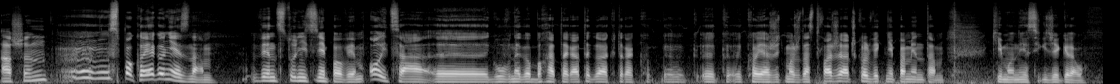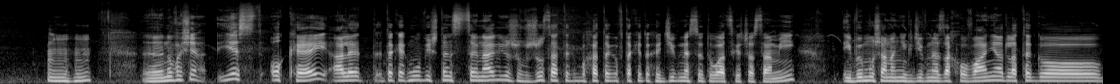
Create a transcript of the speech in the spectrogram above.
Ashen? Mm, Spoko, ja go nie znam. Więc tu nic nie powiem. Ojca e, głównego bohatera, tego aktora ko- e, ko- kojarzyć można z twarzy, aczkolwiek nie pamiętam, kim on jest i gdzie grał. Mhm. E, No właśnie, jest ok, ale tak jak mówisz, ten scenariusz wrzuca tych bohaterów w takie trochę dziwne sytuacje czasami i wymusza na nich dziwne zachowania, dlatego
